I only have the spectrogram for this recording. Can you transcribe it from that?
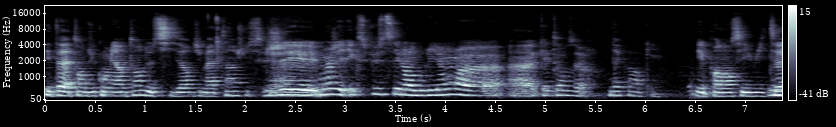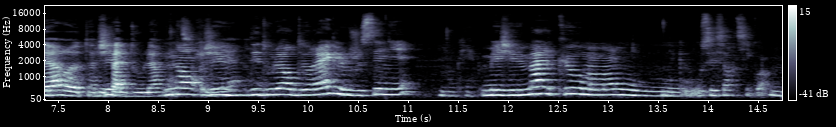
Et t'as attendu combien de temps De 6h du matin jusqu'à... Moi j'ai expulsé l'embryon euh, à 14h. D'accord, ok. Et pendant ces 8 heures, euh, t'avais pas de douleur Non, j'ai eu des douleurs de règles, je saignais. Mais j'ai eu mal que au moment où, où c'est sorti quoi. Mm.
